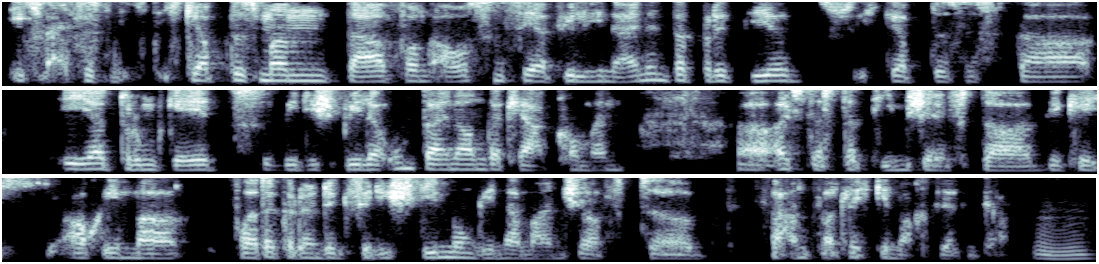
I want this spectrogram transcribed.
ich weiß es nicht. Ich glaube, dass man da von außen sehr viel hineininterpretiert. Ich glaube, dass es da eher darum geht, wie die Spieler untereinander klarkommen, äh, als dass der Teamchef da wirklich auch immer vordergründig für die Stimmung in der Mannschaft äh, verantwortlich gemacht werden kann. Mhm.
